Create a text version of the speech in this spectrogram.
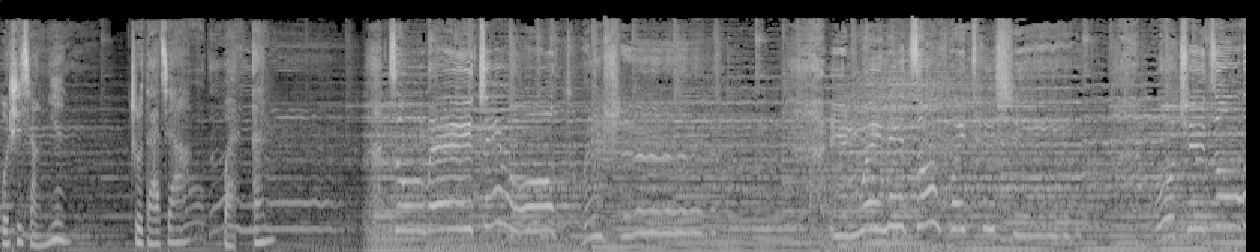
我是想念，祝大家晚安。总会提醒，过去总不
